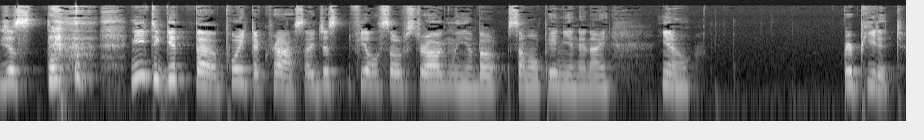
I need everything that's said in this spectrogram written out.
just need to get the point across. I just feel so strongly about some opinion and I, you know, repeat it.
